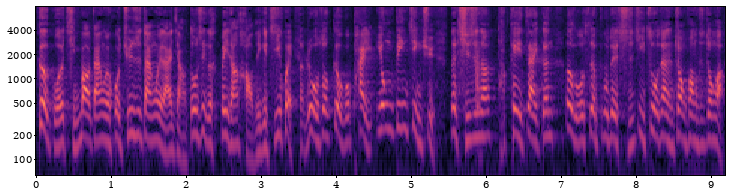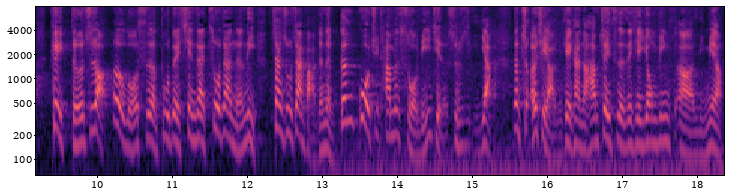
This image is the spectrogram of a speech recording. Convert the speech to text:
各国情报单位或军事单位来讲，都是一个非常好的一个机会。如果说各国派佣兵进去，那其实呢，他可以在跟俄罗斯的部队实际作战的状况之中啊，可以得知到俄罗斯的部队现在作战能力、战术战法等等，跟过去他们所理解的是不是一样？那而且啊，你可以看到他们这次的这些佣兵啊，里面啊，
